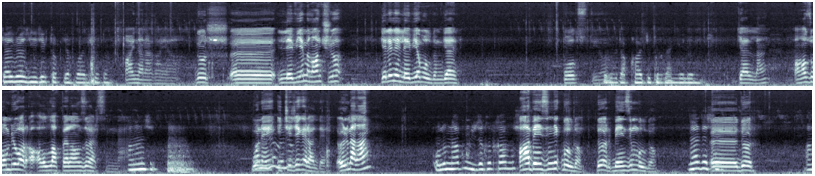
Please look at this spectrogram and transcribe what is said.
Gel, biraz yiyecek toplayak bari şuradan. Aynen aga ya. Dur. Eee levye mi lan şu? Gel hele levye buldum gel. Balls diyor. Dur bir dakika hacı dur ben gelirim. Gel lan. Aha zombi var. Allah belanızı versin be. Ananı. Bu Lan ne? ölüyorum. İçecek herhalde. Ölme lan. Oğlum ne yapayım yüzde kırk kalmış. Aha benzinlik buldum. Dur benzin buldum. Neredesin? Ee, dur. Aha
